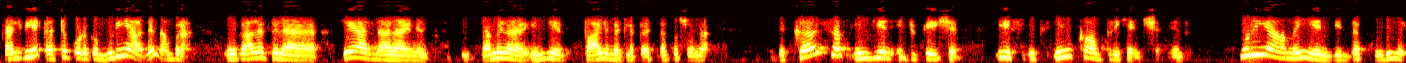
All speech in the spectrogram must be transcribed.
கல்வியை கற்றுக் கொடுக்க முடியாதுன்னு நம்புறாங்க. ஒரு காலத்துல கே ஆர் நாராயணன் தமிழ் இந்திய பார்லிமெண்ட்ல பேசுறப்ப சொன்னார். The curse of Indian education is it's incomprehension என்று. புரியாமை என்கின்ற கொடுமை.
